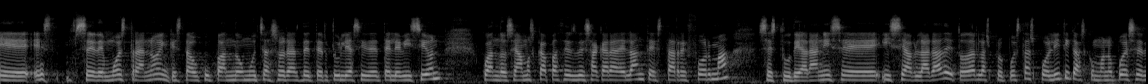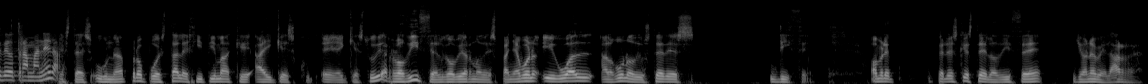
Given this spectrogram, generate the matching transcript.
eh, se demuestra ¿no? en que está ocupando muchas horas de tertulias y de televisión. Cuando seamos capaces de sacar adelante esta reforma, se estudiarán y se, y se hablará de todas las propuestas políticas, como no puede ser de otra manera. Esta es una propuesta legítima que hay que, eh, que estudiar. Lo dice el Gobierno de España. Bueno, igual alguno de ustedes dice, hombre, pero es que este lo dice Yone Belarra,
